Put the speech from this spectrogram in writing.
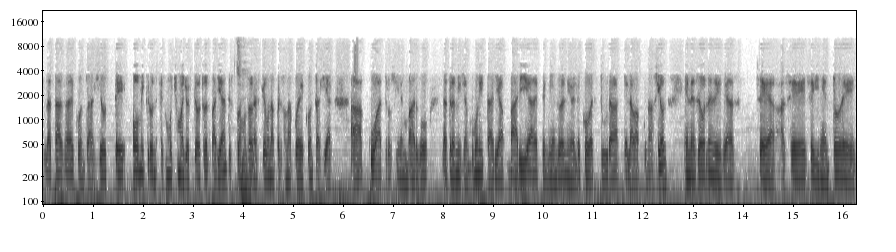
la tasa de contagio de Omicron es mucho mayor que otras variantes. Podemos hablar que una persona puede contagiar a cuatro, sin embargo, la transmisión comunitaria varía dependiendo del nivel de cobertura de la vacunación. En ese orden de ideas, se hace seguimiento de,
